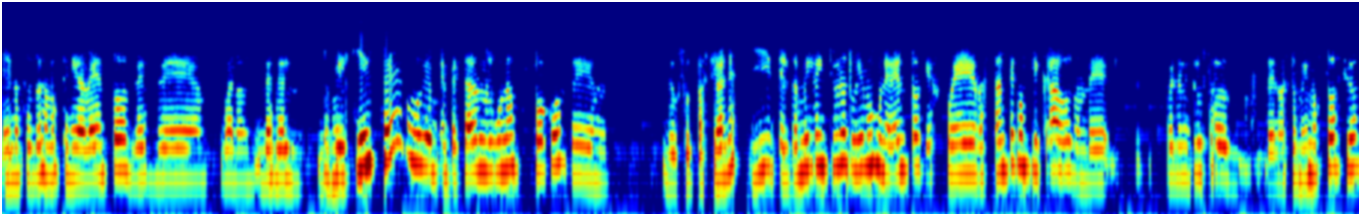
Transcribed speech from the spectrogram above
eh, nosotros hemos tenido eventos desde, bueno, desde el 2015, como que empezaron algunos pocos de, usurpaciones y el 2021 tuvimos un evento que fue bastante complicado, donde fueron incluso de nuestros mismos socios,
